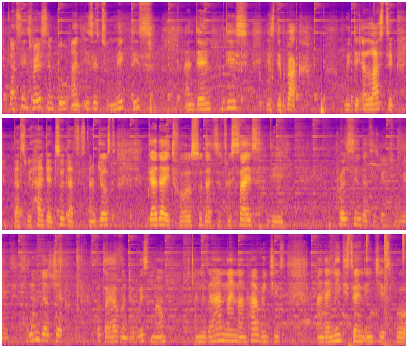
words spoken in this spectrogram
You can see it's very simple and easy to make this. And then this is the back with the elastic that we added so that it can just gather it for us so that it will size the person that is going to wear it so let me just check what i have on the waist now. And it's around nine and a half inches and i need 10 inches but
